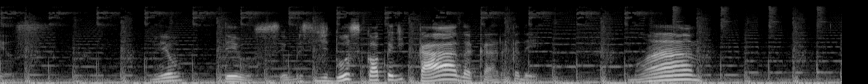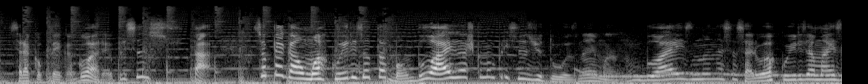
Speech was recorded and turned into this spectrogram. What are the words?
Deus. Meu Deus, eu preciso de duas cópias de cada, cara. Cadê? Vamos lá. Será que eu pego agora? Eu preciso. Tá. Se eu pegar um arco-íris, eu tô bom. Blue Eyes, eu acho que eu não preciso de duas, né, mano? Um Blue Eyes não é necessário. O arco-íris é mais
